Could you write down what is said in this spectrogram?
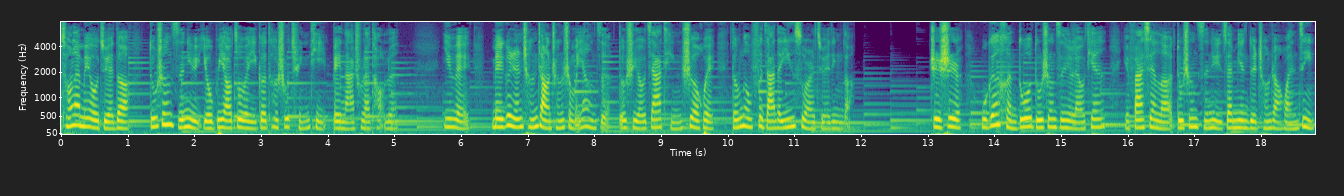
从来没有觉得独生子女有必要作为一个特殊群体被拿出来讨论，因为每个人成长成什么样子，都是由家庭、社会等等复杂的因素而决定的。只是我跟很多独生子女聊天，也发现了独生子女在面对成长环境、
